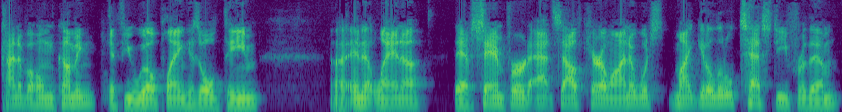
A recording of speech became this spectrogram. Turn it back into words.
kind of a homecoming, if you will, playing his old team uh, in Atlanta. They have Samford at South Carolina, which might get a little testy for them.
